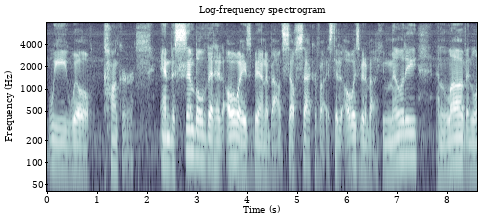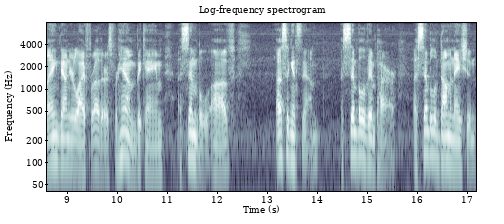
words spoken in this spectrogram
we will conquer and the symbol that had always been about self sacrifice, that had always been about humility and love and laying down your life for others, for him became a symbol of us against them, a symbol of empire, a symbol of domination,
